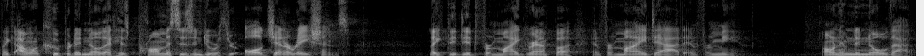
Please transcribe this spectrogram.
Like, I want Cooper to know that his promises endure through all generations, like they did for my grandpa and for my dad and for me. I want him to know that,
